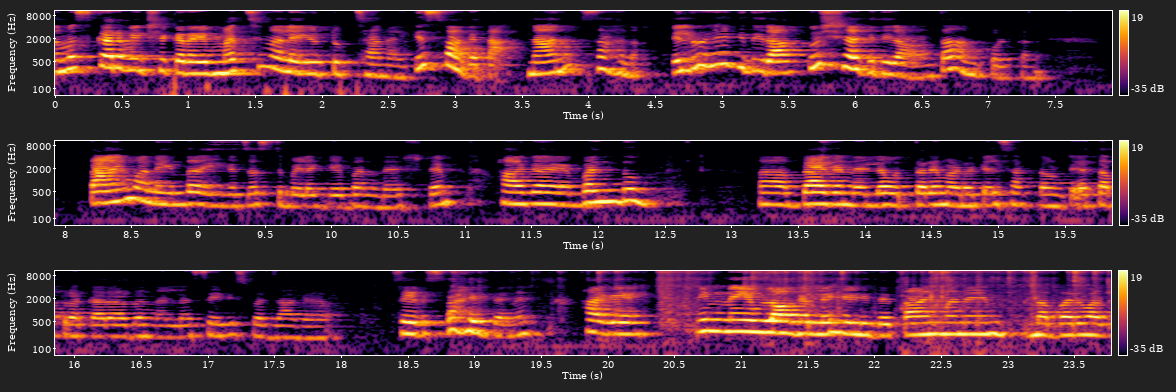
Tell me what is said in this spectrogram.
ನಮಸ್ಕಾರ ವೀಕ್ಷಕರೇ, ಮಚ್ಚಿಮಲೆ ಯೂಟ್ಯೂಬ್ ಚಾನಲ್ಗೆ ಸ್ವಾಗತ. ನಾನು ಸಹನ. ಎಲ್ಲರೂ ಹೇಗಿದ್ದೀರಾ? ಖುಷಿಯಾಗಿದ್ದೀರಾ ಅಂತ ಅಂದ್ಕೊಳ್ತಾನೆ. ತಾಯಿ ಮನೆಯಿಂದ ಈಗ ಜಸ್ಟ್ ಬೆಳಗ್ಗೆ ಬಂದೆ ಅಷ್ಟೇ. ಹಾಗೆ ಬಂದು ಬ್ಯಾಗನ್ನೆಲ್ಲ ಒತ್ತರೆ ಮಾಡೋ ಕೆಲಸ ಆಗ್ತಾ ಉಂಟು. ಯಥಾ ಪ್ರಕಾರ ಅದನ್ನೆಲ್ಲ ಸೇರಿಸುವ ಜಾಗ ಸೇರಿಸ್ತಾ ಇದ್ದೇನೆ. ಹಾಗೆ ನಿನ್ನೆ ವ್ಲಾಗಲ್ಲೇ ಹೇಳಿದ್ದೆ, ತಾಯಿ ಮನೆಯಿಂದ ಬರುವಾಗ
